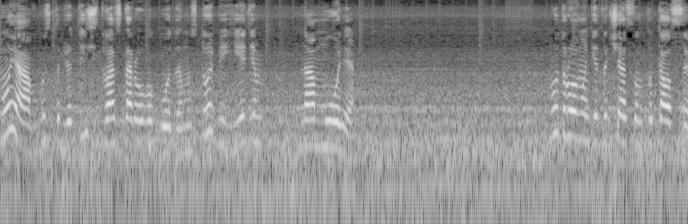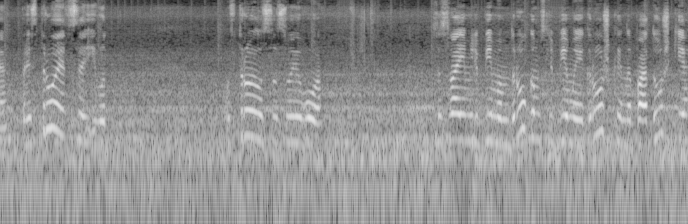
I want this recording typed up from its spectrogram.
7 августа 2022 года. Мы с Тоби едем на море. Вот ровно где-то час он пытался пристроиться и вот устроился своего со своим любимым другом, с любимой игрушкой на подушке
